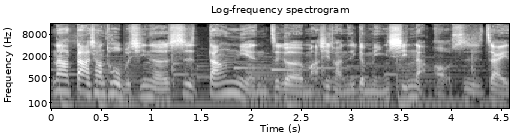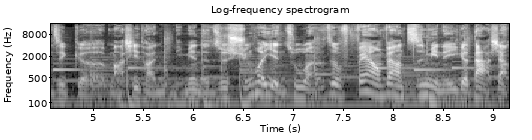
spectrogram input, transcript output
那大象托普西呢，是当年这个马戏团的一个明星呐，哦，是在这个马戏团里面的就是巡回演出啊，这非常非常知名的一个大象。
